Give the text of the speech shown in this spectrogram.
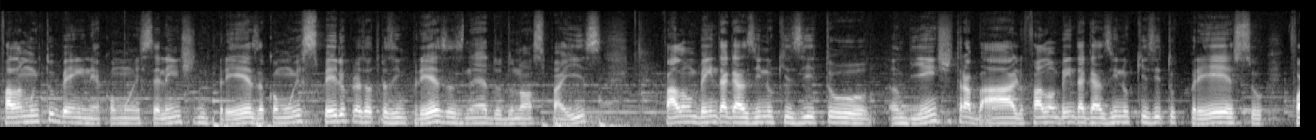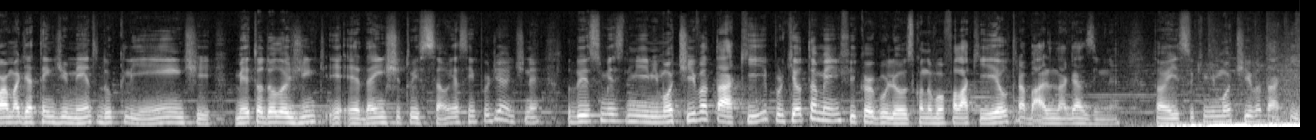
fala muito bem, né? Como uma excelente empresa, como um espelho para as outras empresas, né? Do, do nosso país falam bem da Gazi no quesito ambiente de trabalho, falam bem da Gazi no quesito preço, forma de atendimento do cliente, metodologia eh, da instituição e assim por diante, né? Tudo isso me, me motiva a estar aqui porque eu também fico orgulhoso quando eu vou falar que eu trabalho na Gazin, né? Então é isso que me motiva a estar aqui.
